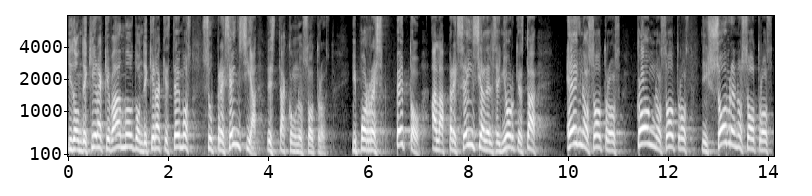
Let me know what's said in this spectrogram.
Y donde quiera que vamos, donde quiera que estemos, su presencia está con nosotros. Y por respeto a la presencia del Señor que está en nosotros, con nosotros y sobre nosotros,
